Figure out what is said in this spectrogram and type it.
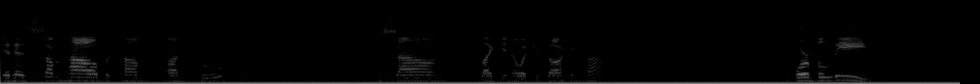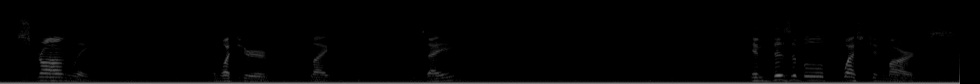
it has somehow become uncool to sound like you know what you're talking about, or believe strongly in what you're like saying. Invisible question marks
